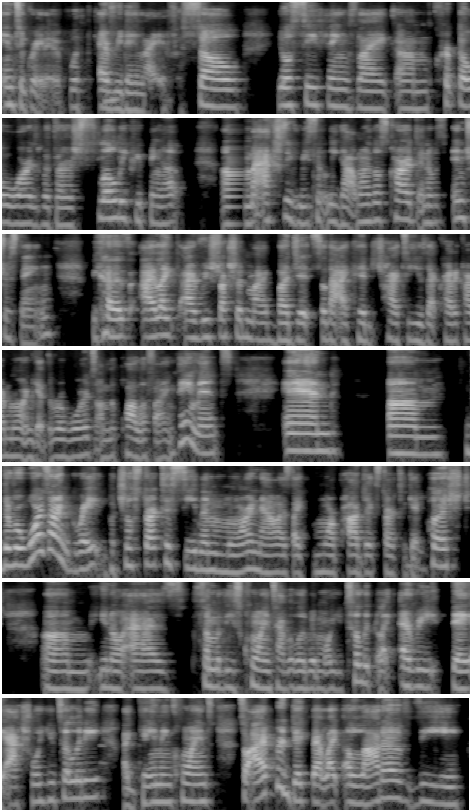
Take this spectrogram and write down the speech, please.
integrative with mm-hmm. everyday life. So you'll see things like um, crypto awards, which are slowly creeping up. Um, I actually recently got one of those cards, and it was interesting because I like I restructured my budget so that I could try to use that credit card more and get the rewards on the qualifying payments. And um, the rewards aren't great, but you'll start to see them more now as like more projects start to get pushed. Um, you know, as some of these coins have a little bit more utility, like everyday actual utility, like gaming coins. So I predict that like a lot of the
